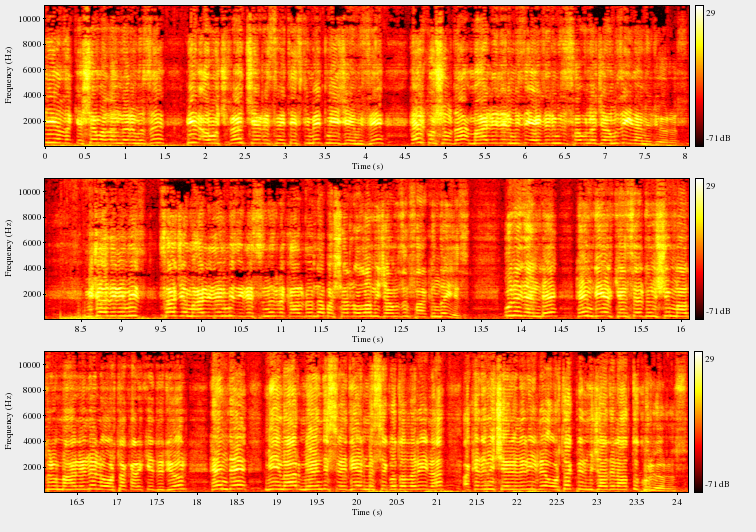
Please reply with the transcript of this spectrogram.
50 yıllık yaşam alanlarımızı bir avuç rant çevresine teslim etmeyeceğimizi, her koşulda mahallelerimizi, evlerimizi savunacağımızı ilan ediyoruz. Mücadelemiz sadece mahallelerimiz ile sınırlı kaldığında başarılı olamayacağımızın farkındayız. Bu nedenle hem diğer kentsel dönüşüm mağduru mahallelerle ortak hareket ediyor hem de mimar, mühendis ve diğer meslek odalarıyla, akademi çevreleriyle ortak bir mücadele hattı kuruyoruz.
